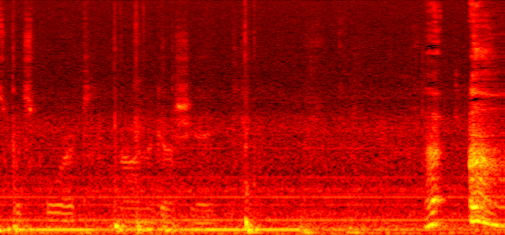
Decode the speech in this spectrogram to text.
Switch port non-negotiate.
